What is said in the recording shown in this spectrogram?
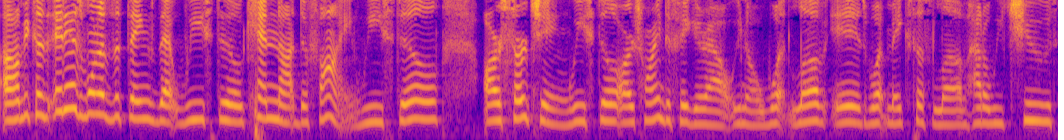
uh, because it is one of the things that we still cannot define. We still are searching. We still are trying to figure out, you know, what love is, what makes us love, how do we choose?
